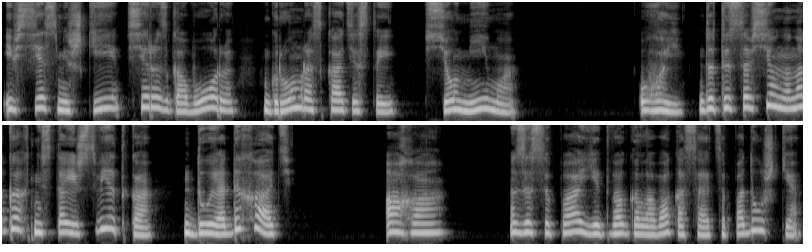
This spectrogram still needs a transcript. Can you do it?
И все смешки, все разговоры, гром раскатистый, все мимо. «Ой, да ты совсем на ногах не стоишь, Светка! Дуй отдыхать!» Ага. Засыпаю, едва голова касается подушки.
